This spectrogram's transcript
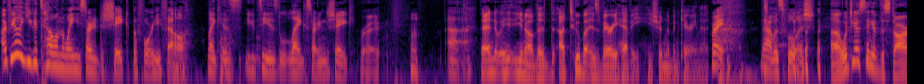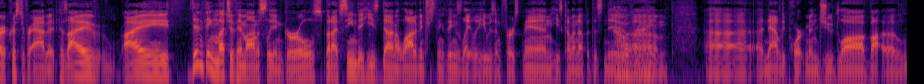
I feel like you could tell in the way he started to shake before he fell. Like his, you could see his legs starting to shake. Right. And you know, the a tuba is very heavy. He shouldn't have been carrying that. Right. that was foolish. Uh, what do you guys think of the star Christopher Abbott? Because I I didn't think much of him honestly in Girls, but I've seen that he's done a lot of interesting things lately. He was in First Man. He's coming up with this new Oh, right. um, uh, Natalie Portman, Jude Law, Vo- uh, Vox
